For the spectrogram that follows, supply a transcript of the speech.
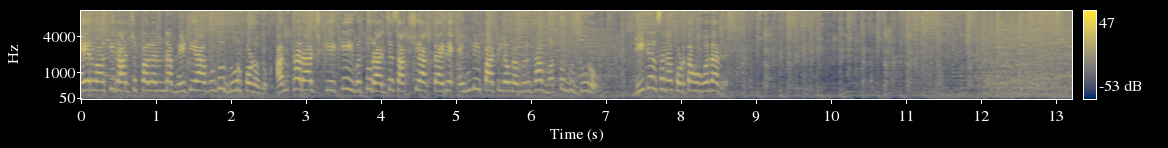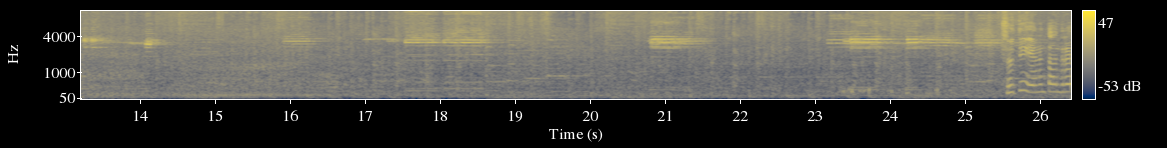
ನೇರವಾಗಿ ರಾಜ್ಯಪಾಲರನ್ನ ಭೇಟಿಯಾಗೋದು, ದೂರು ಕೊಡೋದು. ಅಂಥ ರಾಜಕೀಯಕ್ಕೆ ಇವತ್ತು ರಾಜ್ಯ ಸಾಕ್ಷಿ ಆಗ್ತಾ ಇದೆ. ಎಂ ಪಾಟೀಲ್ ಅವರ ವಿರುದ್ಧ ಮತ್ತೊಂದು ದೂರು. ಡೀಟೇಲ್ಸ್ ಅನ್ನ ಕೊಡ್ತಾ ಹೋಗೋದಾದ್ರೆ. ಶ್ರುತಿ ಏನಂತ ಅಂದ್ರೆ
